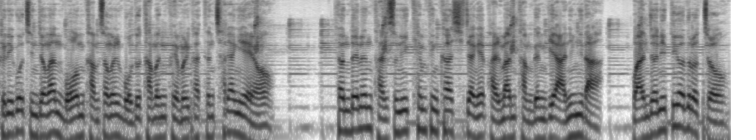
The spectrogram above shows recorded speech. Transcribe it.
그리고 진정한 모험 감성을 모두 담은 괴물 같은 차량이에요. 현대는 단순히 캠핑카 시장에 발만 담근 게 아닙니다. 완전히 뛰어들었죠.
